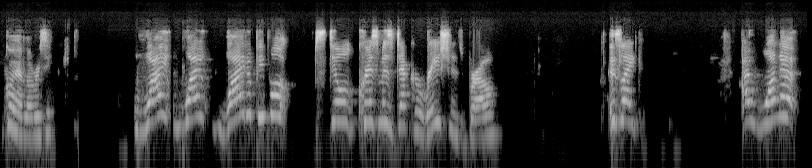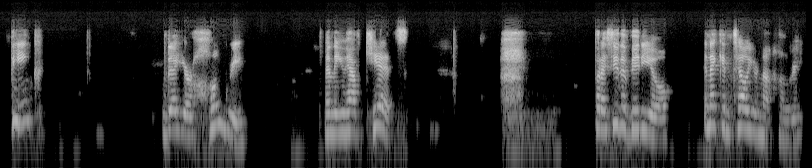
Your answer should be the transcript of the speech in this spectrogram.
Go ahead, Lorisi. Why why why do people steal Christmas decorations, bro? It's like I wanna think that you're hungry and that you have kids. But I see the video and I can tell you're not hungry.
